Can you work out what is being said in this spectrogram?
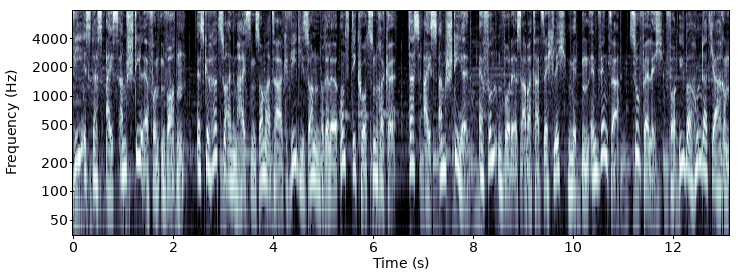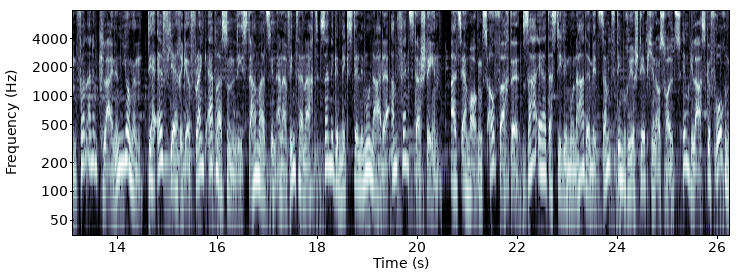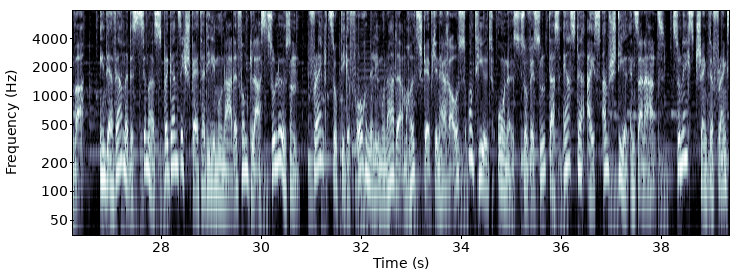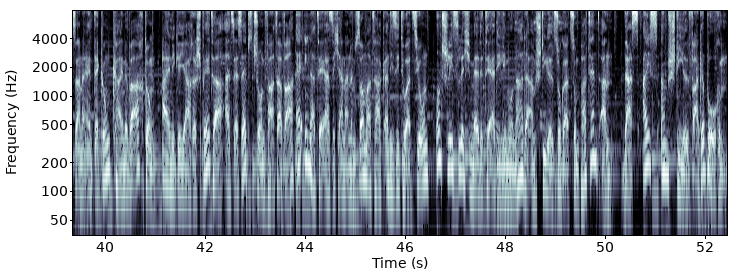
Wie ist das Eis am Stiel erfunden worden? Es gehört zu einem heißen Sommertag wie die Sonnenbrille und die kurzen Röcke. Das Eis am Stiel. Erfunden wurde es aber tatsächlich mitten im Winter. Zufällig, vor über 100 Jahren von einem kleinen Jungen. Der elfjährige Frank Apperson ließ damals in einer Winternacht seine gemixte Limonade am Fenster stehen. Als er morgens aufwachte, sah er, dass die Limonade mitsamt dem Rührstäbchen aus Holz im Glas gefroren war. In der Wärme des Zimmers begann sich später die Limonade vom Glas zu lösen. Frank zog die gefrorene Limonade am Holzstäbchen heraus und hielt, ohne es zu wissen, das erste Eis am Stiel in seiner Hand. Zunächst schenkte Frank seiner Entdeckung keine Beachtung. Einige Jahre später, als er selbst schon Vater war, erinnerte er sich an einem Sommertag an die Situation und schließlich meldete er die Limonade am Stiel sogar zum Patent an. Das Eis am Stiel war geboren.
